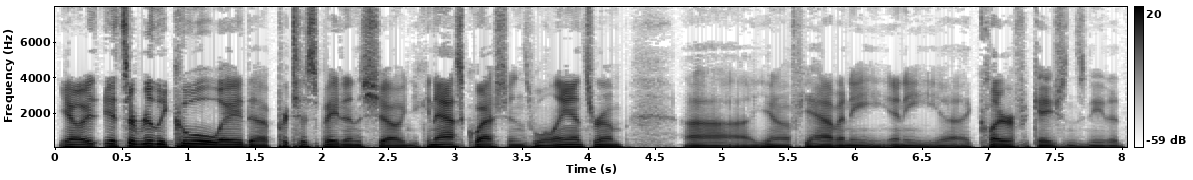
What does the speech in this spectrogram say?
you know it, it's a really cool way to participate in the show. You can ask questions, we'll answer them. Uh, you know, if you have any any uh, clarifications needed,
